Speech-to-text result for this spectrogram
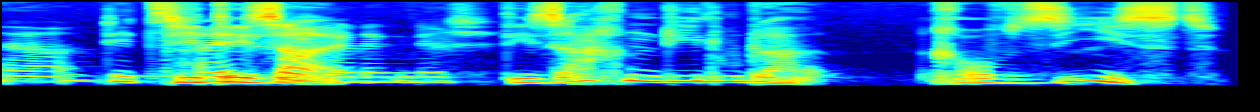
ja, die Zeit die, die vor allen Dingen nicht. Die Sachen, die du darauf siehst,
